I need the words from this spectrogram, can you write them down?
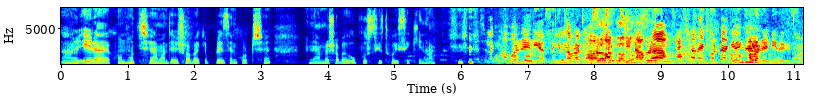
আর এরা এখন হচ্ছে আমাদের সবাইকে প্রেজেন্ট করছে। মানে আমরা সবাই উপস্থিত হয়েছি কিনা। আসলে খাবার রেডি আছে কিন্তু আমরা খাবার পাচ্ছি না। আমরা আসার এক ঘণ্টা আগেই খাবার রেডি হয়ে গেছিল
